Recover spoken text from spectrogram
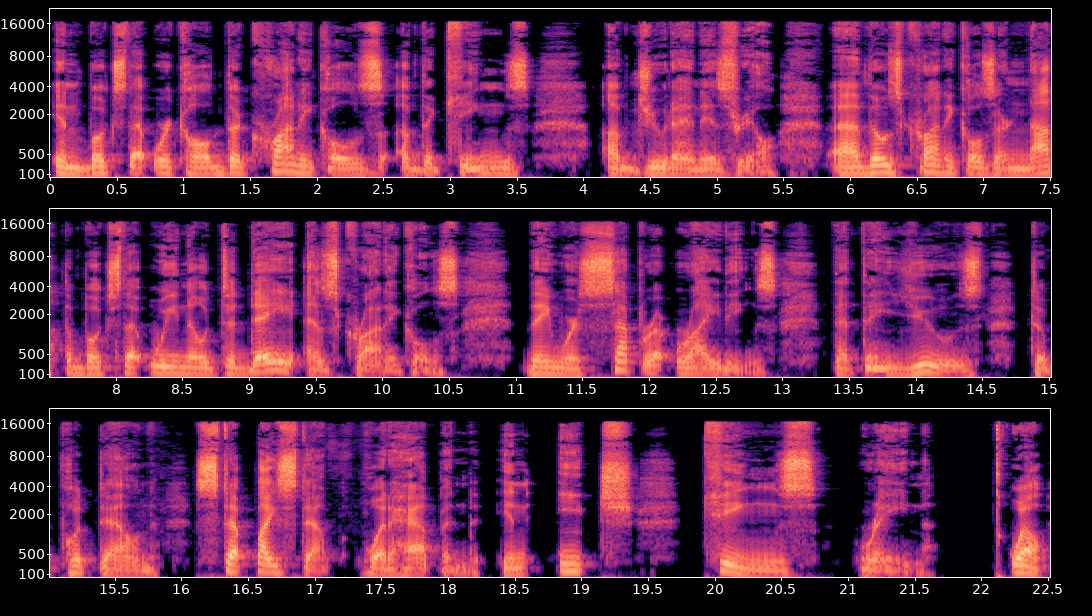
in books that were called the Chronicles of the Kings of Judah and Israel. Uh, those chronicles are not the books that we know today as chronicles. They were separate writings that they used to put down step by step what happened in each king's reign. Well,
